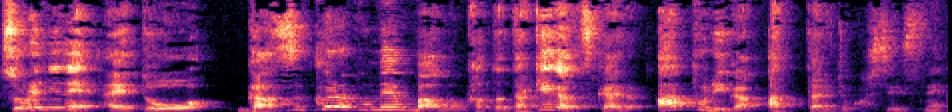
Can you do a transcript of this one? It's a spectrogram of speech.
それにね、えっ、ー、と、ガズクラブメンバーの方だけが使えるアプリがあったりとかしてですね、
